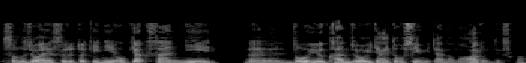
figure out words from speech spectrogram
その上演するときにお客さんに、えーどういう感情を抱いてほしいみたいなのはあるんですか？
